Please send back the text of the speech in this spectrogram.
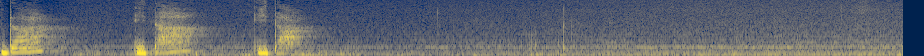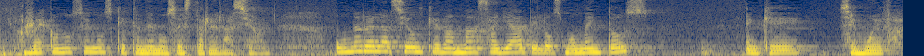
Da y da y da. reconocemos que tenemos esta relación. Una relación que va más allá de los momentos en que se mueva.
